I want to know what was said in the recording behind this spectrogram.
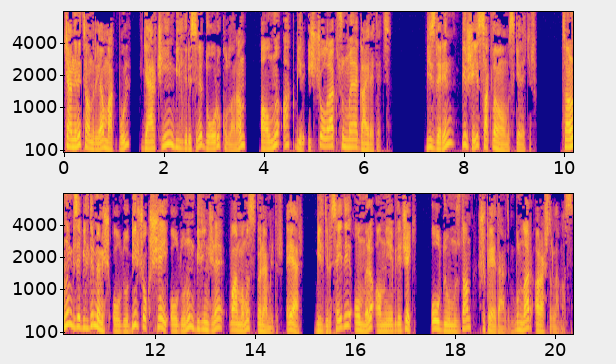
Kendini Tanrı'ya makbul, gerçeğin bildirisini doğru kullanan, alnı ak bir işçi olarak sunmaya gayret et. Bizlerin bir şeyi saklamamamız gerekir. Tanrı'nın bize bildirmemiş olduğu birçok şey olduğunun bilincine varmamız önemlidir. Eğer bildirseydi onları anlayabilecek olduğumuzdan şüphe ederdim. Bunlar araştırılamaz.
